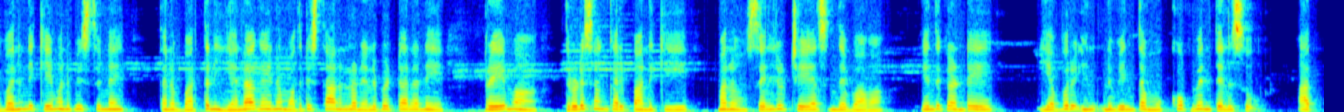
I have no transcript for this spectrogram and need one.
ఇవన్నీ నీకేమనిపిస్తున్నాయి? తన భర్తని ఎలాగైనా మొదటి స్థానంలో నిలబెట్టాలనే ప్రేమ దృఢ సంకల్పానికి మనం సెల్యూట్ చేయాల్సిందే బావా. ఎందుకంటే ఎవరు నువ్వు ఇంత ముక్కోపమని తెలుసు. అత్త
